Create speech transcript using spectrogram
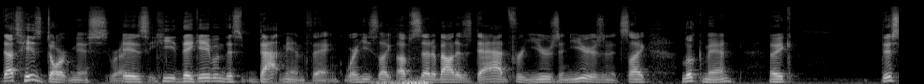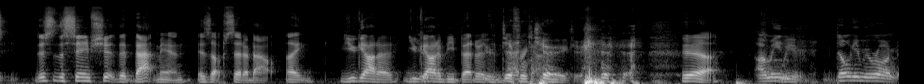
that's his darkness Right. is he they gave him this Batman thing where he's like upset about his dad for years and years and it's like look man like this this is the same shit that Batman is upset about like you gotta you gotta be better You're a different character. yeah I mean, weird. don't get me wrong.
